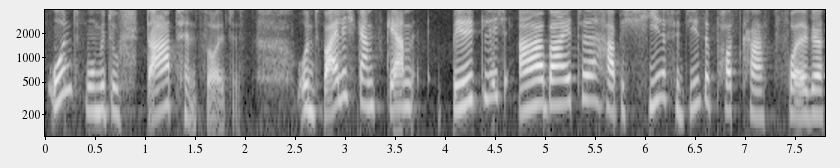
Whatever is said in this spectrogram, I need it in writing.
und womit du starten solltest? Und weil ich ganz gern bildlich arbeite, habe ich hier für diese Podcast-Folge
